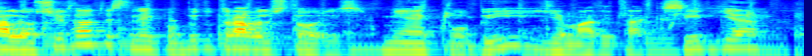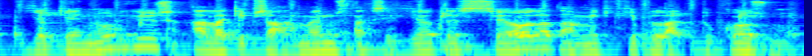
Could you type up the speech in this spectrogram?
Καλώς ήρθατε στην εκπομπή του Travel Stories. Μια εκπομπή γεμάτη ταξίδια για καινούριους αλλά και ψαγμένους ταξιδιώτες σε όλα τα μήκη και πλάτη του κόσμου.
